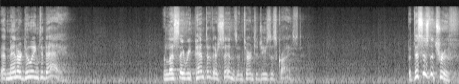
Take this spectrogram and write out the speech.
that men are doing today unless they repent of their sins and turn to Jesus Christ. But this is the truth.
